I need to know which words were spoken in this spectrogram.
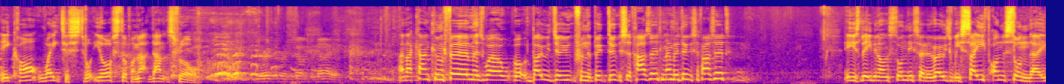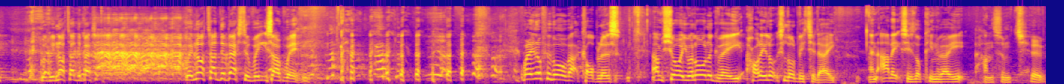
He can't wait to strut your stuff on that dance floor. And I can confirm as well, Bo Duke from the Dukes of Hazzard. Remember Dukes of Hazzard? He's leaving on Sunday, so the roads will be safe on Sunday. But we've not had the best. we've not had the best of weeks, have we? well, enough of all that, cobblers. I'm sure you will all agree. Holly looks lovely today, and Alex is looking very handsome too.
